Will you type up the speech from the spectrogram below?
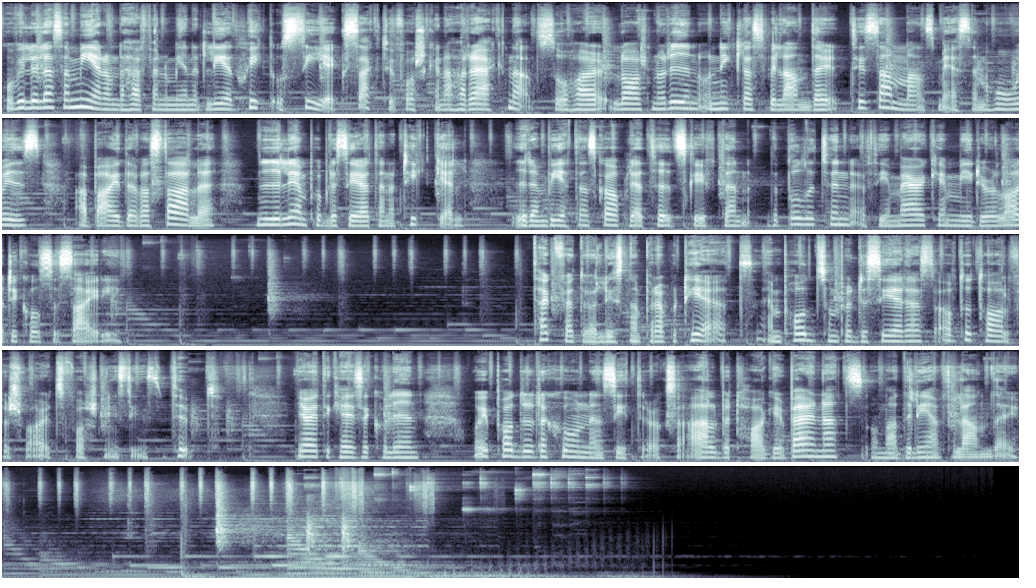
Och vill du läsa mer om det här fenomenet ledskikt och se exakt hur forskarna har räknat så har Lars Norin och Niklas Villander tillsammans med SMHIs Abay Vastale nyligen publicerat en artikel i den vetenskapliga tidskriften The Bulletin of the American Meteorological Society. Tack för att du har lyssnat på Rapporterat, en podd som produceras av Totalförsvarets forskningsinstitut. Jag heter Kajsa Collin och i poddredaktionen sitter också Albert Hager Bernats och Madeleine Filander.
